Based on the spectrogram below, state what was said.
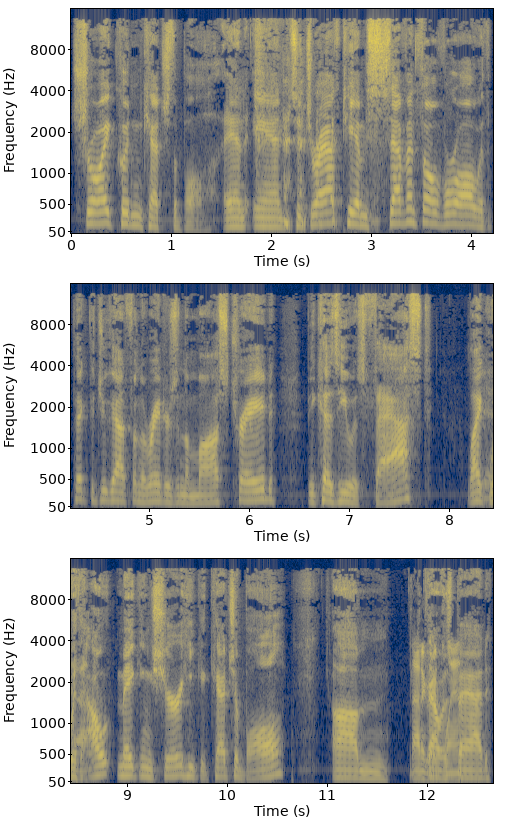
Troy couldn't catch the ball, and and to draft him seventh overall with the pick that you got from the Raiders in the Moss trade because he was fast, like yeah. without making sure he could catch a ball. Um, Not a that was plan. bad.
